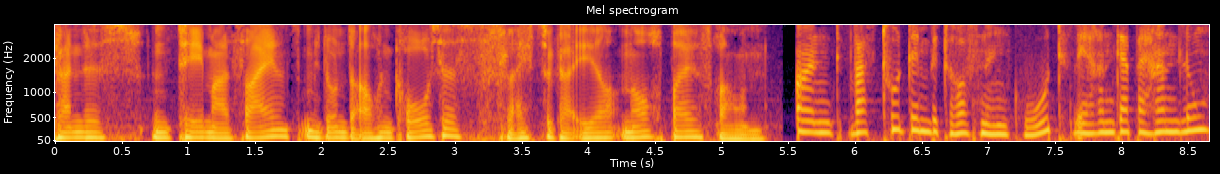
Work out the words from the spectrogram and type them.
kann das ein Thema sein, mitunter auch ein großes, vielleicht sogar eher noch bei Frauen. Und was tut den Betroffenen gut während der Behandlung?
